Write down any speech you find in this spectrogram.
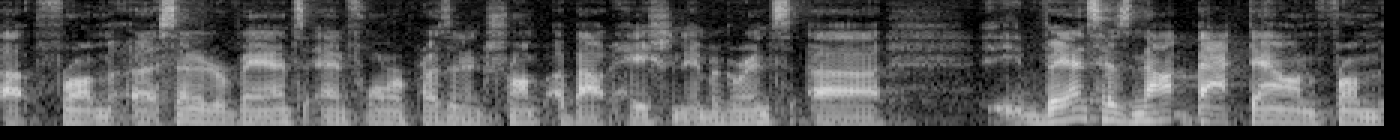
uh, from uh, Senator Vance and former President Trump about Haitian immigrants. Uh, Vance has not backed down from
